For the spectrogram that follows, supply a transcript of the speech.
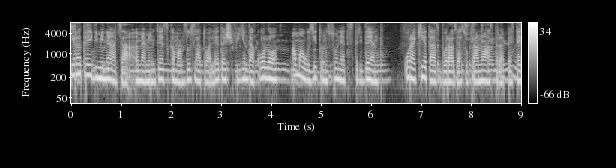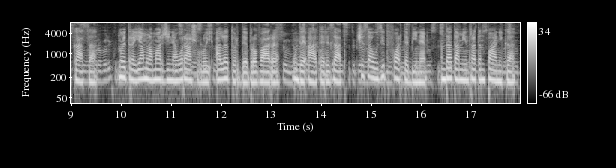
Era trei dimineața, îmi amintesc că m-am dus la toaletă și fiind acolo, am auzit un sunet strident. O rachetă a zburat deasupra noastră, peste casă. Noi trăiam la marginea orașului, alături de brovară, unde a aterizat și s-a auzit foarte bine. Îndată am intrat în panică,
